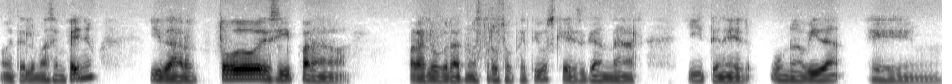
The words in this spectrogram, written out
meterle más empeño y dar todo de sí para, para lograr nuestros objetivos, que es ganar y tener una vida eh,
